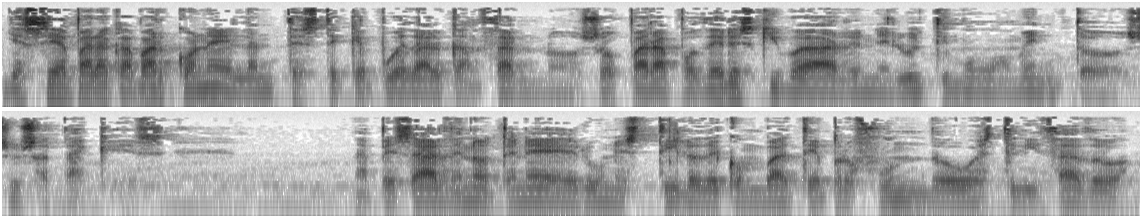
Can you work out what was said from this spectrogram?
ya sea para acabar con él antes de que pueda alcanzarnos o para poder esquivar en el último momento sus ataques a pesar de no tener un estilo de combate profundo o estilizado,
